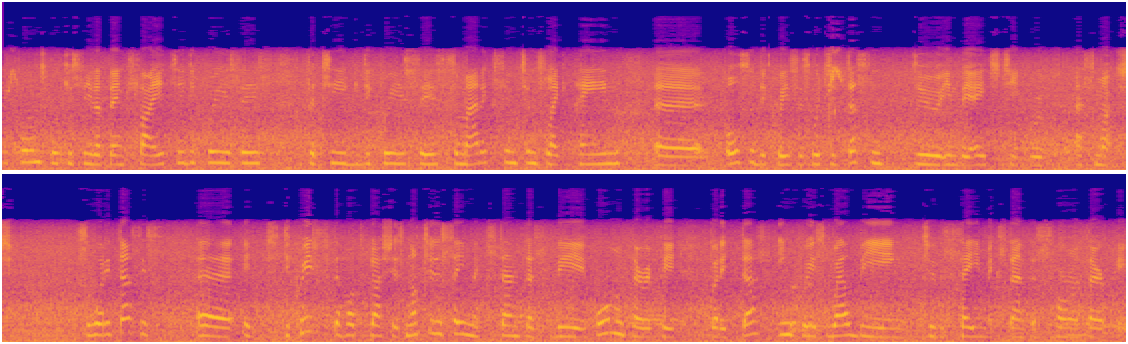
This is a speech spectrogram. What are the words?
reforms we can see that the anxiety decreases, fatigue decreases, somatic symptoms like pain uh, also decreases which it doesn't do in the HT group as much. So what it does is uh, it decreases the hot flushes, not to the same extent as the hormone therapy, but it does increase well-being to the same extent as hormone therapy,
